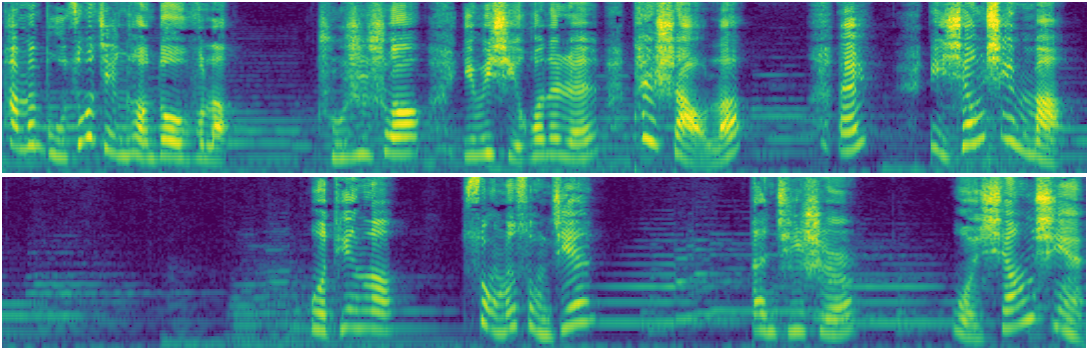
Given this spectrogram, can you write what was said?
他们不做健康豆腐了，厨师说，因为喜欢的人太少了。哎，你相信吗？我听了，耸了耸肩。但其实，我相信。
